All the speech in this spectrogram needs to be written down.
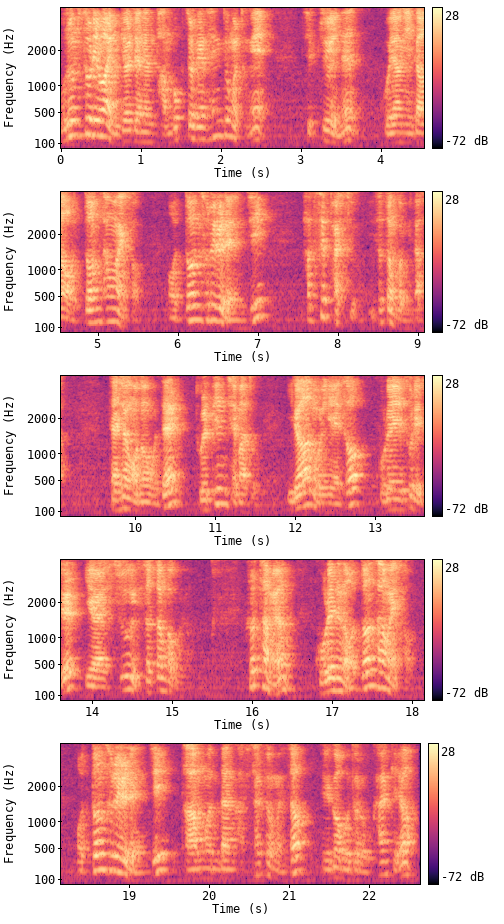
울음소리와 연결되는 반복적인 행동을 통해 집주인은 고양이가 어떤 상황에서 어떤 소리를 내는지 학습할 수 있었던 겁니다. 대형 언어 모델 돌핀 제마도 이러한 원리에서 고래의 소리를 이해할 수 있었던 거고요. 그렇다면 고래는 어떤 상황에서 어떤 소리를 내는지 다음 문단 같이 살펴보면서 읽어보도록 할게요.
